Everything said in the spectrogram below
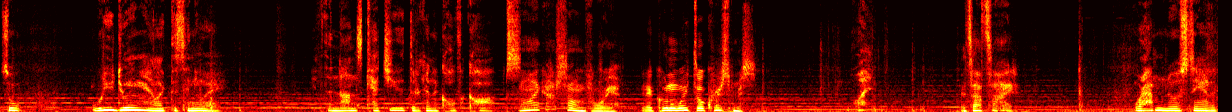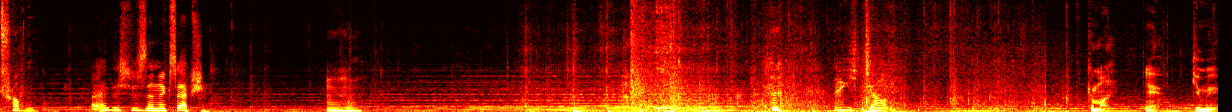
So, what are you doing here like this anyway? If the nuns catch you, they're gonna call the cops. Well, I got something for you, and I couldn't wait till Christmas. What? It's outside. What happened to us staying out of trouble? Uh, this is an exception. Mm-hmm. nice jump. Come on. Yeah, give me.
